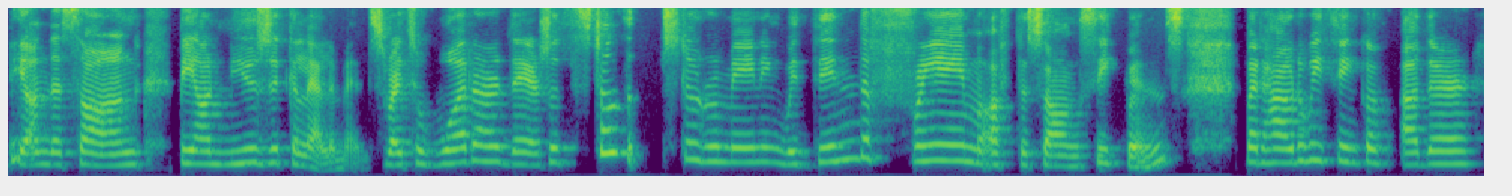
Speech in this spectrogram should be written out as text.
Beyond the song beyond musical elements right? So what are there? So still still remaining within the frame of the song sequence but how do we think of other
